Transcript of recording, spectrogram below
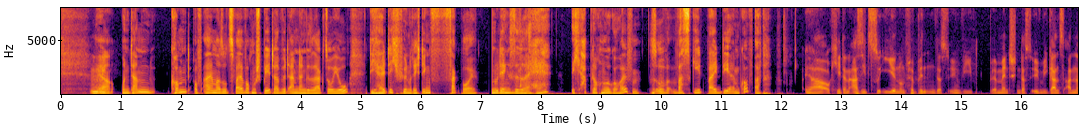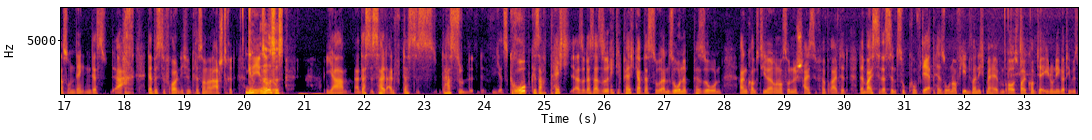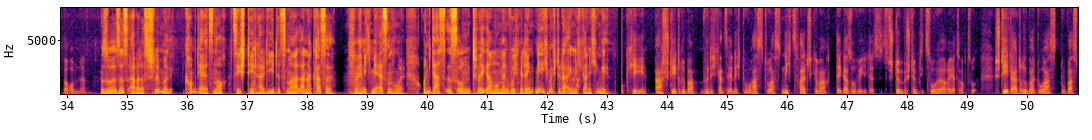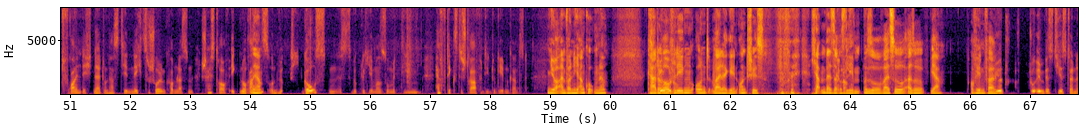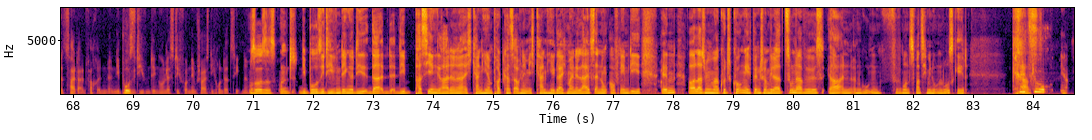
Mhm. Ja, und dann kommt auf einmal so zwei Wochen später, wird einem dann gesagt, so, jo, die hält dich für einen richtigen Fuckboy. Und du denkst dir so, hä? Ich hab doch nur geholfen. So, was geht bei dir im Kopf ab? Ja, okay, dann assoziieren und verbinden das irgendwie äh, Menschen das irgendwie ganz anders und denken, dass, ach, da bist du freundlich und kriegst noch einen Arschtritt. Nee, so also, ist es. Ja, das ist halt einfach, das ist, hast du jetzt grob gesagt Pech, also das also richtig Pech gehabt, dass du an so eine Person rankommst, die dann auch noch so eine Scheiße verbreitet, dann weißt du, dass du in Zukunft der Person auf jeden Fall nicht mehr helfen brauchst, weil kommt ja eh nur Negatives bei rum, ne? So ist es, aber das Schlimme kommt ja jetzt noch, sie steht halt jedes Mal an der Kasse wenn ich mir Essen hole. Und das ist so ein Trigger-Moment, wo ich mir denke, nee, ich möchte da eigentlich gar nicht hingehen. Okay, ach, steh drüber, würde ich ganz ehrlich, du hast, du hast nichts falsch gemacht, Digga, so wie das stimmt bestimmt die Zuhörer jetzt auch zu. Steh da drüber, du hast, du warst freundlich nett und hast dir nichts zu Schulden kommen lassen. Scheiß drauf. Ignoranz ja. und wirklich Ghosten ist wirklich immer so mit die heftigste Strafe, die du geben kannst. Ja, einfach nicht angucken, ne? Karte Ja, genau. drauflegen und weitergehen und tschüss. ich habe ein besseres Genau. Leben. So, weißt du, also ja, auf jeden Fall. Du investierst deine Zeit einfach in, in die positiven Dinge und lässt dich von dem Scheiß nicht runterziehen. Ne? So ist es. Und die positiven Dinge, die, da, die passieren gerade. Ne? Ich kann hier einen Podcast aufnehmen, ich kann hier gleich meine Live-Sendung aufnehmen, die in, oh, lass mich mal kurz gucken, ich bin schon wieder zu nervös, ja, in, in guten 25 Minuten losgeht. Krass. Ja.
